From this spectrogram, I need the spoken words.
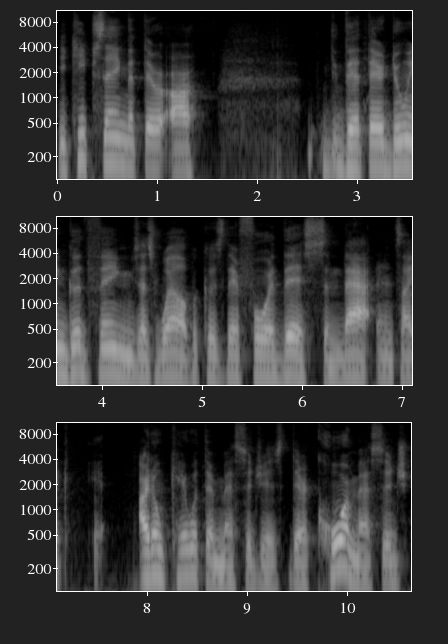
He keeps saying that there are that they're doing good things as well because they're for this and that and it's like I don't care what their message is. Their core message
